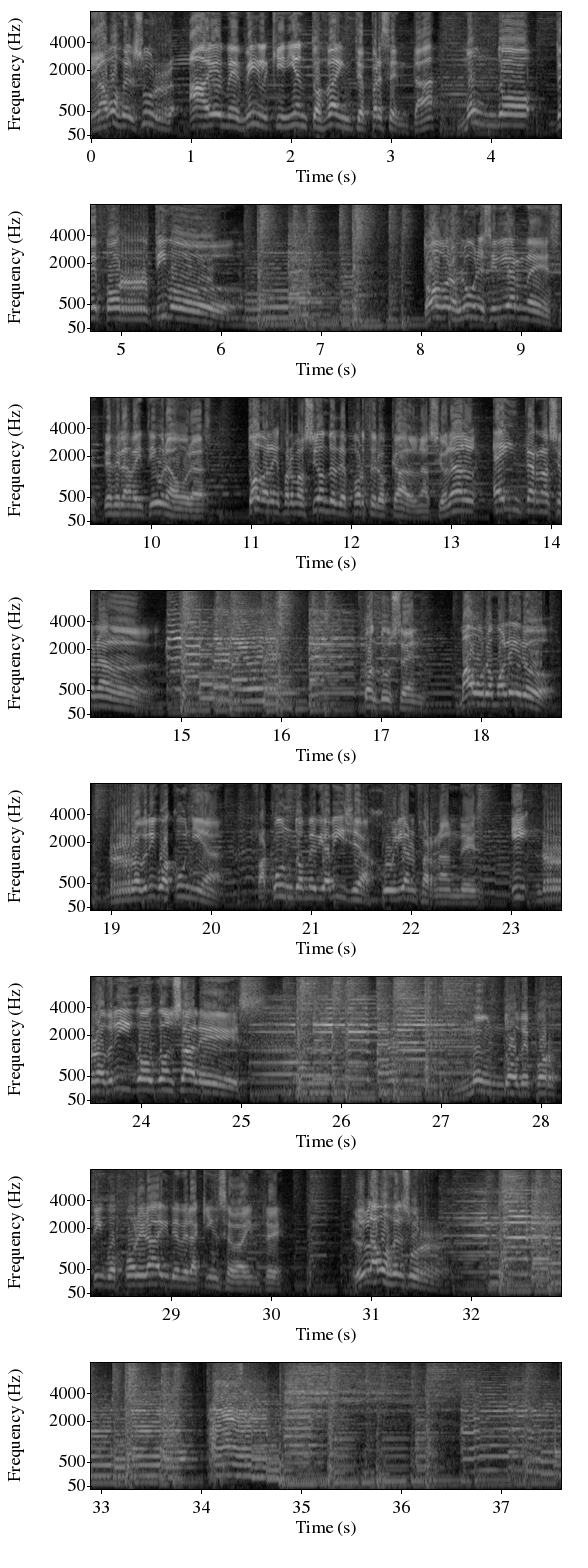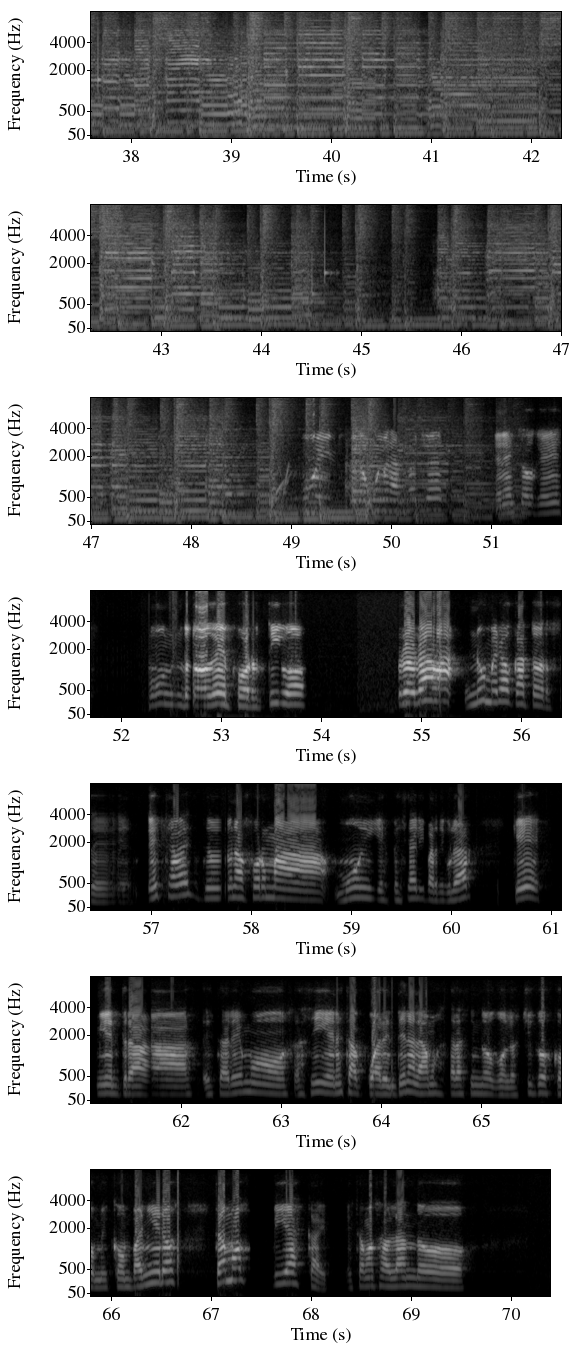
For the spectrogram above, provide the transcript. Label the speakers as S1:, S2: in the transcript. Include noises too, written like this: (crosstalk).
S1: La Voz del Sur AM 1520 presenta Mundo Deportivo. Todos los lunes y viernes, desde las 21 horas, toda la información del deporte local, nacional e internacional. Conducen Mauro Molero, Rodrigo Acuña, Facundo Mediavilla, Julián Fernández y Rodrigo González. Mundo Deportivo por el aire de la 1520. La voz del sur.
S2: Muy, pero muy buenas noches en esto que es Mundo Deportivo, programa número 14. Esta vez de una forma muy especial y particular que mientras estaremos así en esta cuarentena la vamos a estar haciendo con los chicos, con mis compañeros. Estamos vía Skype, estamos hablando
